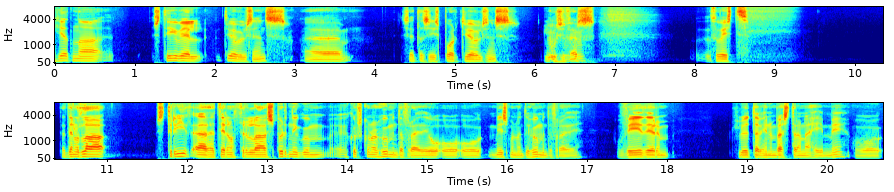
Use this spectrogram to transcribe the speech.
hérna stígvél djöfulsins um, setja sig í spór djöfulsins Lucifers þú veist þetta er náttúrulega stríð, eða þetta er náttúrulega spurningum einhvers konar hugmyndafræði og, og, og mismunandi hugmyndafræði. Og við erum hluti af hinnum vestræna heimi og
